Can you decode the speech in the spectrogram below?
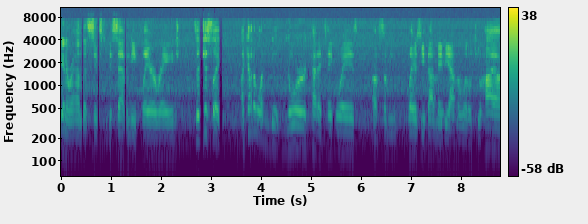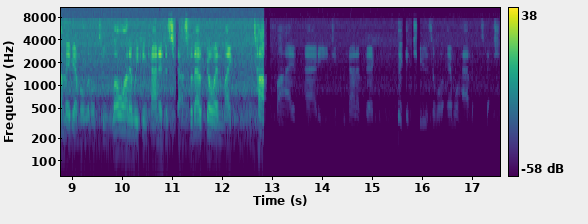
in around the 60 to 70 player range. So just like I kind of want to get your kind of takeaways of some players you thought maybe I'm a little too high on, maybe I'm a little too low on, and we can kind of discuss without going like top five at each. You can kind of pick pick and choose, and we'll and we'll have a discussion.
